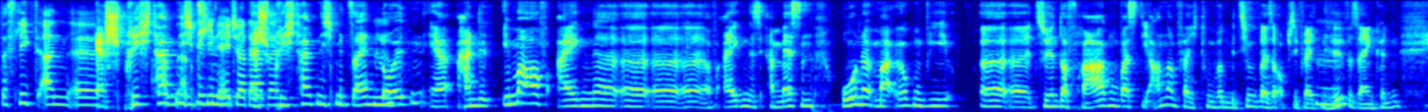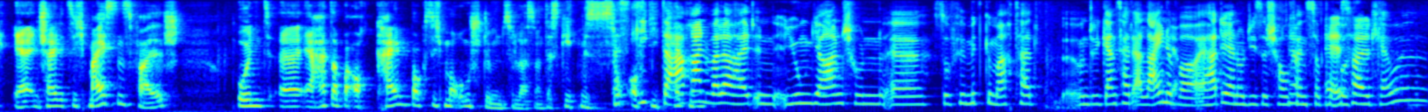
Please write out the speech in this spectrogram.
Das liegt an. Äh, er spricht halt am- nicht am mit den, er spricht halt nicht mit seinen Leuten. Er handelt immer auf eigene, äh, äh, auf eigenes Ermessen, ohne mal irgendwie äh, äh, zu hinterfragen, was die anderen vielleicht tun würden, beziehungsweise ob sie vielleicht eine Hilfe sein könnten. Er entscheidet sich meistens falsch. Und äh, er hat aber auch keinen Bock, sich mal umstimmen zu lassen. Und das geht mir so das auf die liegt daran, Ketten. weil er halt in jungen Jahren schon äh, so viel mitgemacht hat und die ganze Zeit alleine war. Er hatte ja nur diese Schaufensterpuppe. Ja, er ist halt- Carol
